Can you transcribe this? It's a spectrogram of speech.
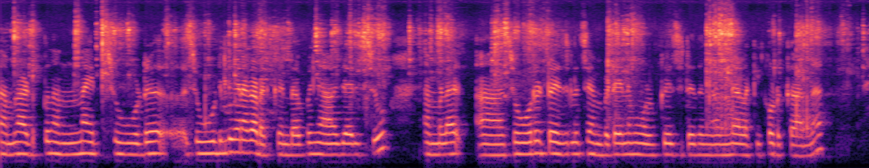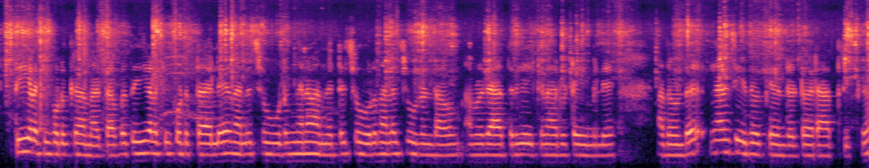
നമ്മൾ അടുപ്പ് നന്നായിട്ട് ചൂട് ചൂടിൽ ഇങ്ങനെ കിടക്കുന്നുണ്ട്. അപ്പോൾ ഞാൻ വിചാരിച്ചു നമ്മളെ ചോറിട്ട് വെച്ചിട്ടുള്ള ചെമ്പട്ടേന്റെ മുകളിൽ വെച്ചിട്ട് ഇതിങ്ങനെ ഒന്ന് ഇളക്കി കൊടുക്കാമെന്ന് തീ ഇളക്കി കൊടുക്കുകയാണ് കേട്ടോ. അപ്പോൾ തീ ഇളക്കി കൊടുത്താൽ നല്ല ചൂടിങ്ങനെ വന്നിട്ട് ചോറ് നല്ല ചൂടുണ്ടാവും. നമ്മൾ രാത്രി കഴിക്കണ ഒരു ടൈമിൽ അതുകൊണ്ട് ഇങ്ങനെ ചെയ്ത് വെക്കലുണ്ട് കേട്ടോ രാത്രിക്ക്.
